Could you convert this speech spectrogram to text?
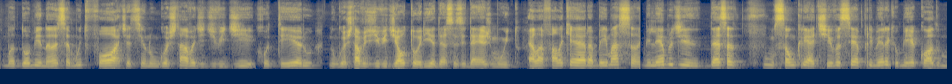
uma dominância muito forte, assim, eu não gostava de dividir roteiro, não gostava de dividir autoria dessas ideias muito. Ela fala que era bem maçã. Me lembro de dessa função criativa ser a primeira que eu me recordo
